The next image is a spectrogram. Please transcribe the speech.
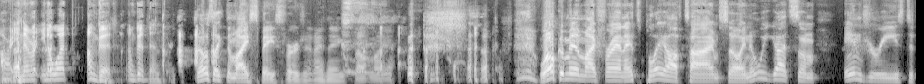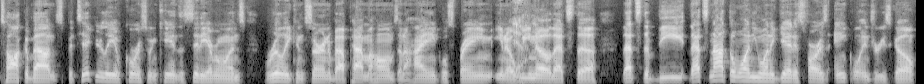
All right, you never. You know what? I'm good. I'm good then. that was like the MySpace version, I think. Something like. Welcome in, my friend. It's playoff time, so I know we got some injuries to talk about. It's particularly, of course, when Kansas City, everyone's really concerned about Pat Mahomes and a high ankle sprain. You know, Yeah. we know that's the that's the B. That's not the one you want to get as far as ankle injuries go.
